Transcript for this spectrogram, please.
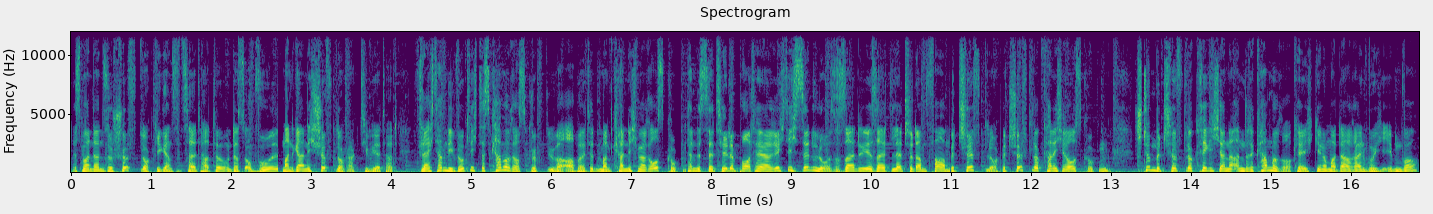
dass man dann so Shift-Lock die ganze Zeit hatte und das obwohl man gar nicht Shift-Lock aktiviert hat. Vielleicht haben die wirklich das Kamerascript überarbeitet und man kann nicht mehr rausgucken. Dann ist der Teleporter ja richtig sinnlos, es sei denn, ihr seid legit am Farm. Mit Shift-Lock. Mit Shift-Lock kann ich rausgucken. Stimmt, mit Shift-Lock kriege ich ja eine andere Kamera. Okay, ich gehe nochmal da rein, wo ich eben war.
